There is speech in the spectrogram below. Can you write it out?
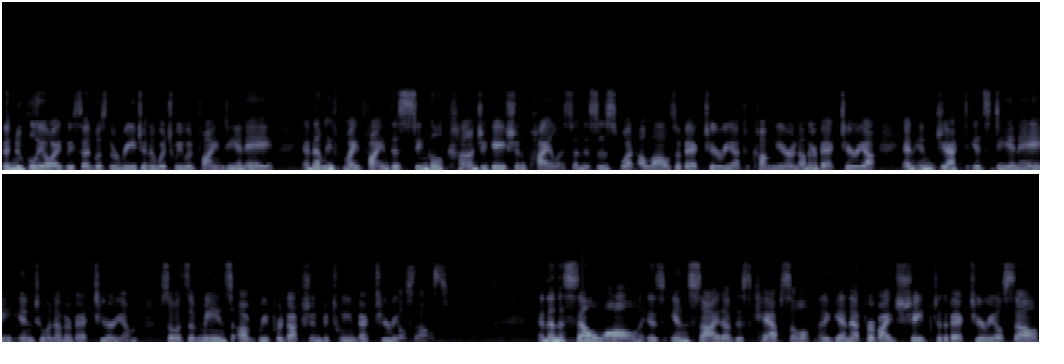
The nucleoid, we said, was the region in which we would find DNA. And then we might find this single conjugation pilus, and this is what allows a bacteria to come near another bacteria and inject its DNA into another bacterium. So it's a means of reproduction between bacterial cells. And then the cell wall is inside of this capsule. And again, that provides shape to the bacterial cell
